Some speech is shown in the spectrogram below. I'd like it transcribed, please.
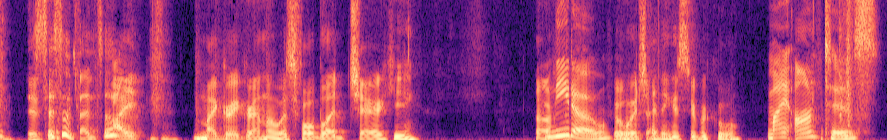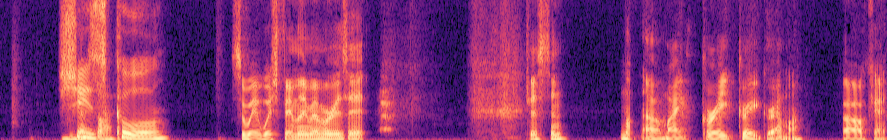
is this offensive? I my great grandma was full blood Cherokee, Okay. Neato. Cool. which I think is super cool. My aunt is. She's awesome. cool. So wait, which family member is it? Tristan. Oh, my great great grandma. Oh, okay.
